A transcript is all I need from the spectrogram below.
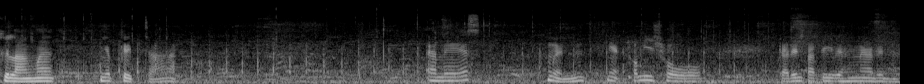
คือล้างมาก เงียบกริบจ้า a m a z เหมือนเนี่ยเขามีโชว์การเล่นปาร์ตี้ไว้ข้างหน้าด้วยนะ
